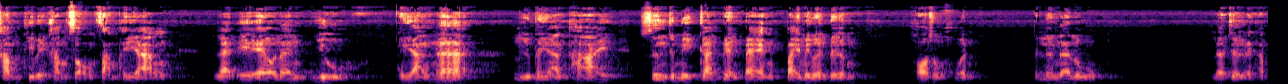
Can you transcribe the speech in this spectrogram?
คำที่เป็นคำสองสามพยางและ AL นั้นอยู่พยางหน้า หรือพยางท้าย ซึ่งจะมีการเปลี่ยนแปลงไปไม่เหมือนเดิม พอสมควรเป็นเรื่องน่ารู้ แล้วเจอกันครับ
